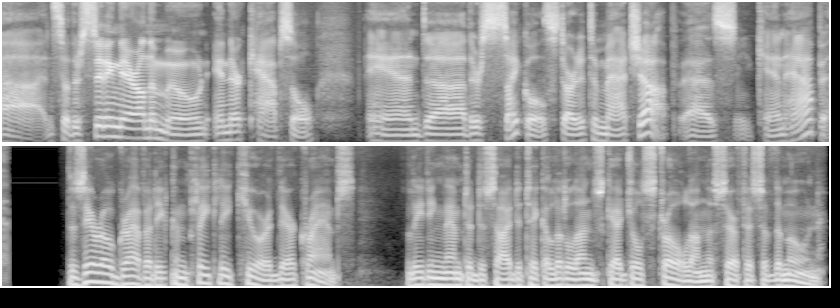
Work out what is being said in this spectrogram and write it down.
Uh, and so they're sitting there on the moon in their capsule, and uh, their cycles started to match up, as can happen. The zero gravity completely cured their cramps leading them to decide to take a little unscheduled stroll on the surface of the moon.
